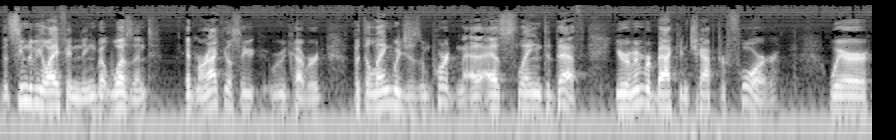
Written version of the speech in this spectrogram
that seemed to be life ending, but wasn't. It miraculously recovered, but the language is important as slain to death. You remember back in chapter 4 where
